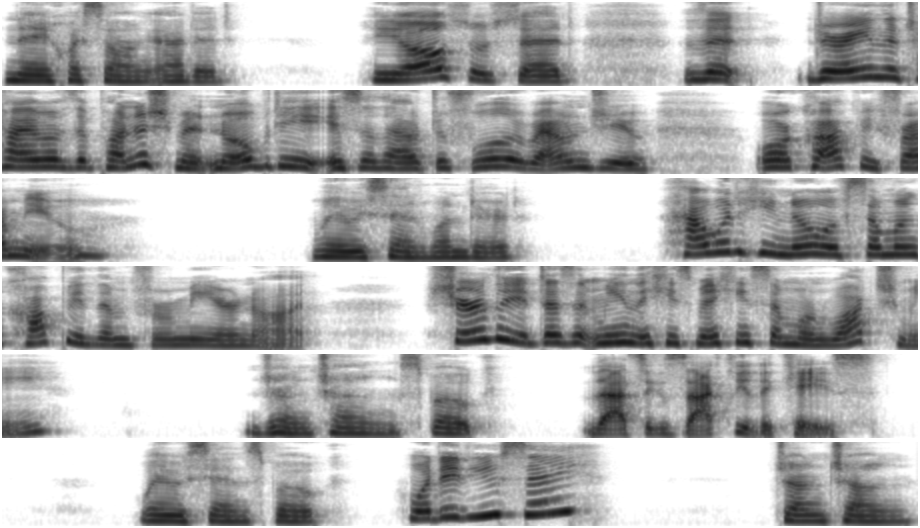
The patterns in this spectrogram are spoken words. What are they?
Nie Huaisang added, He also said that during the time of the punishment, nobody is allowed to fool around you or copy from you. Wei Wuxian wondered, How would he know if someone copied them for me or not? Surely it doesn't mean that he's making someone watch me. Jiang Cheng spoke. That's exactly the case. Wei Wuxian spoke. What did you say? Jiang Cheng.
